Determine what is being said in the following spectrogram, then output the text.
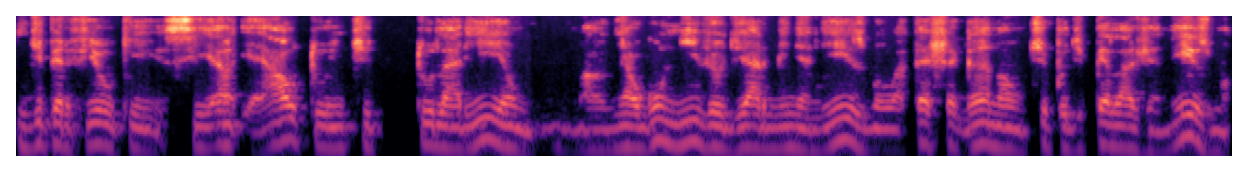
de perfil que se auto-intitulariam em algum nível de arminianismo, ou até chegando a um tipo de pelagianismo,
